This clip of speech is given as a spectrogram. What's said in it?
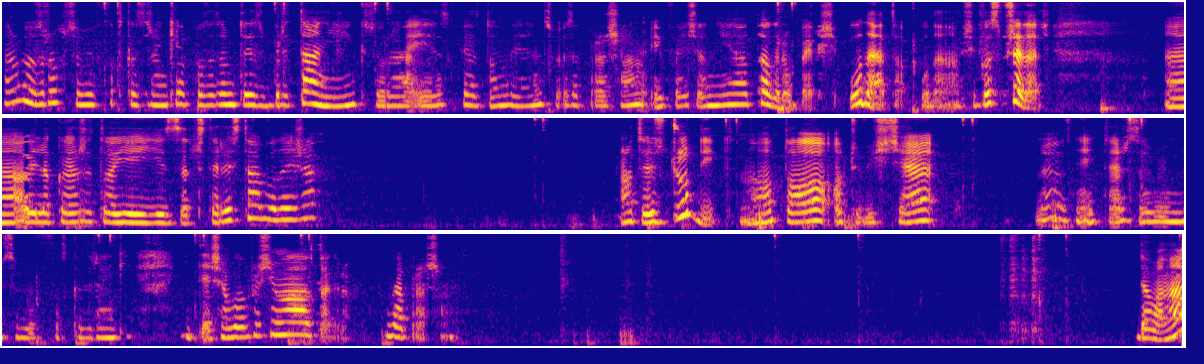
Albo zrób sobie fotkę z ręki, a poza tym to jest Brytanii, która jest gwiazdą, więc zapraszam i weź od niej autograf, bo jak się uda, to uda nam się go sprzedać. E, o ile kojarzę, to jej jest za 400 bodajże. A to jest Judith, no to oczywiście no, z niej też zrobimy sobie fotkę z ręki i też ją poprosimy o autograf. Zapraszam. Dała nam?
